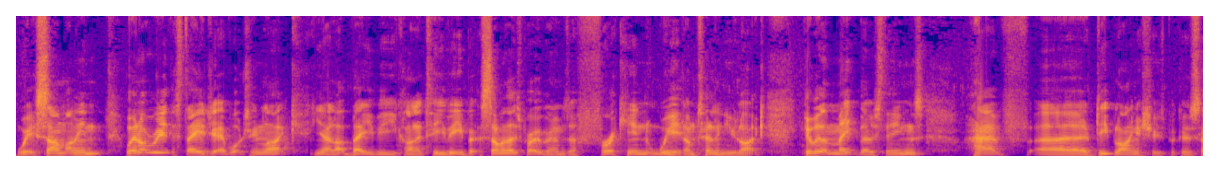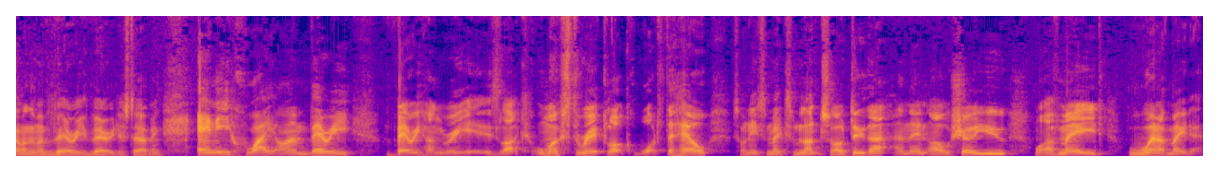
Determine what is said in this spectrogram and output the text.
weird some I mean we're not really at the stage yet of watching like you know like baby kind of TV but some of those programs are freaking weird I'm telling you like people that make those things have uh, deep lying issues because some of them are very very disturbing. Anyway I'm very very hungry. It is like almost three o'clock. What the hell? So I need to make some lunch so I'll do that and then I will show you what I've made when I've made it.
